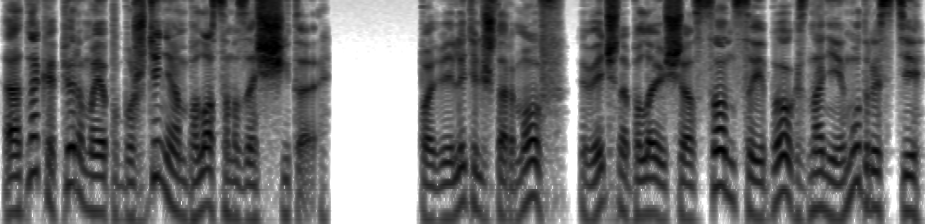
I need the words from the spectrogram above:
однако первым её побуждением была самозащита. Повелитель штормов, вечно пылающее солнце и бог знаний и мудрости,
